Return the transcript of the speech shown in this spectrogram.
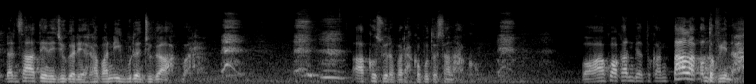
Dan saat ini juga di hadapan ibu dan juga Akbar. Aku sudah pada keputusan aku. Bahwa aku akan menjatuhkan talak untuk Vina.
